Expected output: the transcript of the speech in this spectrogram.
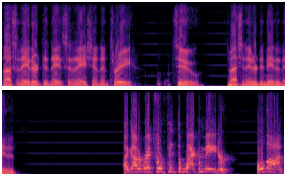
Smashinator, Denation in three, two, Smashinator Denatonated. I gotta retrofit the Whackamator. Hold on.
